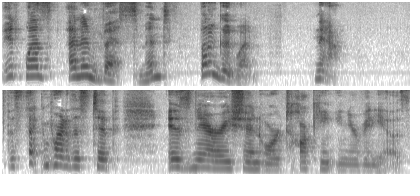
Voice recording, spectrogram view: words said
it was an investment, but a good one. Now, the second part of this tip is narration or talking in your videos.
